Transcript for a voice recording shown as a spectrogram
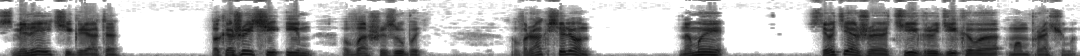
«Смелей, тигрята! Покажите им ваши зубы! Враг силен, но мы все те же тигры дикого Момпрачума».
